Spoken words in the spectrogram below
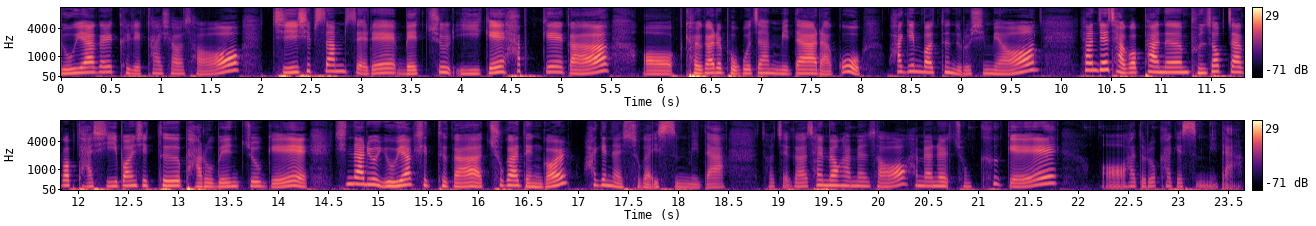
요약을 클릭하셔서 G13셀의 매출 이익의 합계가 어, 결과를 보고자 합니다. 라고 확인 버튼 누르시면 현재 작업하는 분석 작업 다시 2번 시트 바로 왼쪽에 시나리오 요약 시트가 추가된 걸 확인할 수가 있습니다. 그래서 제가 설명하면서 화면을 좀 크게 어, 하도록 하겠습니다.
